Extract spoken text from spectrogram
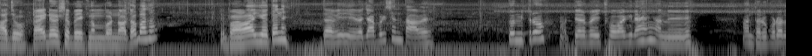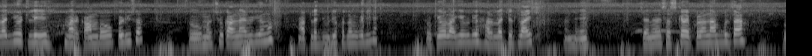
હા જો ટાઈડર છે ભાઈ એક નંબરનો. હતો પાછો એ ભણવા ગયો હતો ને? તો હવે રજા પડી છે ને તો આવે. તો મિત્રો, અત્યારે ભાઈ છ વાગી રહ્યા અને અંધારું પડવા લાગ્યું એટલે મારે કામ બહુ પડ્યું છે. તો મળશું કાલના વિડીયોમાં. આટલા જ વીડિયો ખતમ કરીએ. તો કેવો લાગ્યો વીડિયો? સારો લાગ્યો લાઈક અને ચેનલને સબસ્ક્રાઈબ કરવા ના ભૂલતા. તો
